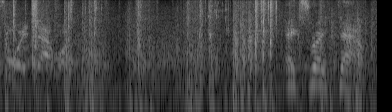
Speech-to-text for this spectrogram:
Sorted that one. Down. Down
